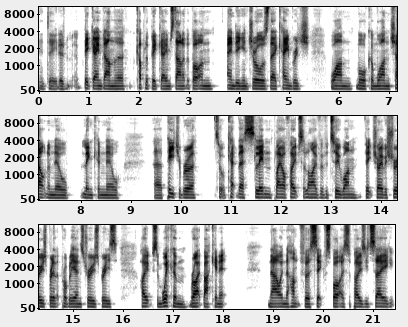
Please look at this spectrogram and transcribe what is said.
Indeed, a big game down the, a couple of big games down at the bottom, ending in draws there. Cambridge one, Morecambe one, Cheltenham nil, Lincoln nil. Uh, Peterborough sort of kept their slim playoff hopes alive with a two-one victory over Shrewsbury. That probably ends Shrewsbury's hopes. And Wycombe right back in it now in the hunt for sixth spot. I suppose you'd say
